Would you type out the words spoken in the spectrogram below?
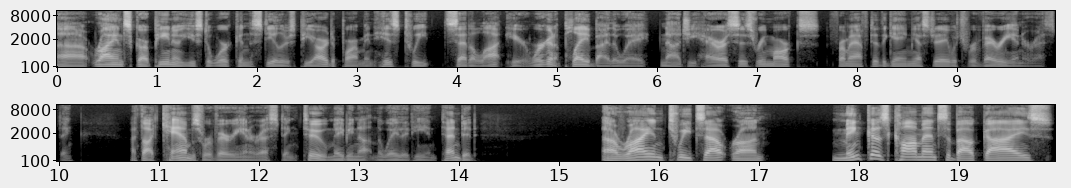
Uh, Ryan Scarpino used to work in the Steelers PR department. His tweet said a lot here. We're going to play, by the way, Najee Harris's remarks from after the game yesterday, which were very interesting. I thought Cam's were very interesting too, maybe not in the way that he intended. Uh, Ryan tweets out, Ron, Minkah's comments about guys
